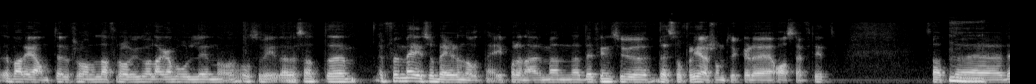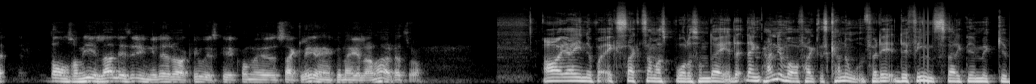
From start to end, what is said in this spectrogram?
varianter från Lafroig och Lagavulin och, och så vidare. Så att eh, för mig så blir det nog nej på den här. Men det finns ju desto fler som tycker det är ashäftigt. Så att Mm. eh, det, de som gillar lite yngre rökig whisky kommer ju säkerligen kunna gilla den här, det tror jag. Ja, jag är inne på exakt samma spår som dig. Den- kan ju vara faktiskt kanon, för det, det finns verkligen mycket,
